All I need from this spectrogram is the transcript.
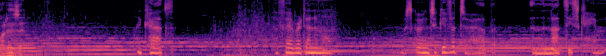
What is it? A cat. Her favorite animal. I was going to give it to her, but then the Nazis came.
